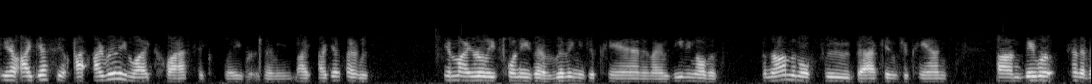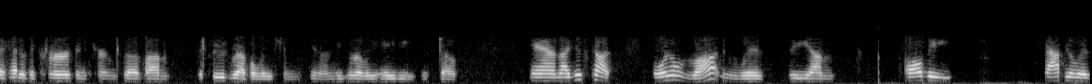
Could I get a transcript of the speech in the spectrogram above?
you know, I guess you know, I, I really like classic flavors. I mean, I, I guess I was in my early 20s. I was living in Japan, and I was eating all this phenomenal food back in Japan. Um, they were kind of ahead of the curve in terms of um, the food revolution, you know, in the early 80s or so. And I just got spoiled rotten with the um, all the fabulous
